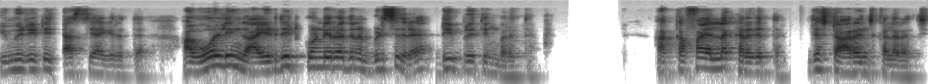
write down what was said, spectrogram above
ಹ್ಯುಮಿಡಿಟಿ ಜಾಸ್ತಿ ಆಗಿರುತ್ತೆ. ಆ ಓಲ್ಡಿಂಗ್ ಆ ಹಿಡ್ದಿಟ್ಕೊಂಡಿರೋದನ್ನ ಬಿಡಿಸಿದ್ರೆ ಡೀಪ್ ಬ್ರೀತಿಂಗ್ ಬರುತ್ತೆ. ಆ ಕಫ ಎಲ್ಲ ಕರಗುತ್ತೆ ಜಸ್ಟ್ ಆರೆಂಜ್ ಕಲರ್ ಹಚ್ಚಿ.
